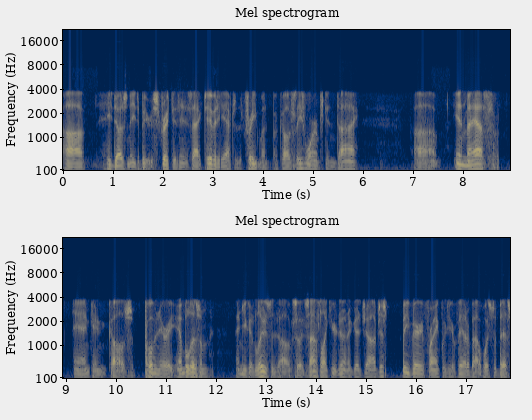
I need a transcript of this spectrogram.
uh, he does need to be restricted in his activity after the treatment because these worms can die uh, in mass and can cause pulmonary embolism, and you could lose the dog. So it sounds like you're doing a good job. Just be very frank with your vet about what's the best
